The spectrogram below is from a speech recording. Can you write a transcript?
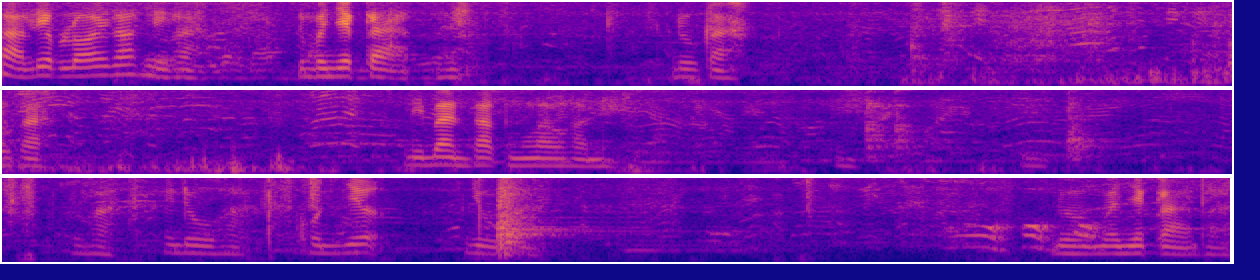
ค่ะ เรียบร้อยแล้วนี่ค่ะ ดูบรรยากาศนี่ดูค่ะ ดูค่ะ นี่บ้านพักของเราค่ะนี่นี่นี่ดูค่ะ ให้ดูค่ะ คนเยอะอยู่ค่ะดูบรรยากาศค่ะ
